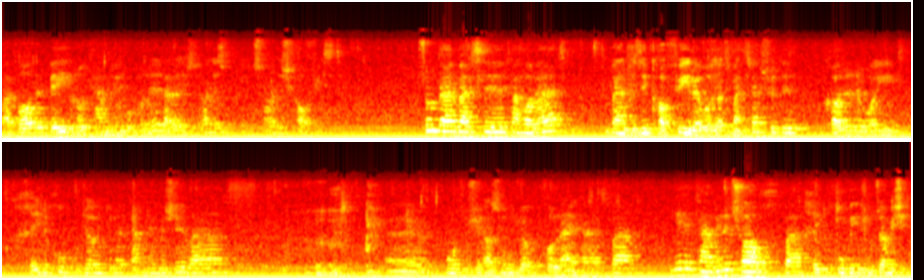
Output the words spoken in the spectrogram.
و باب بیع رو تمرین بکنه برای اجتهادش اجتهادش کافی است. چون در بحث تهارت به اندازه کافی روایات مطرح شده کار روایی خیلی خوب اونجا می‌تونه تمرین بشه و موضوع شناسی اونجا پررنگ هست و یه تمرین چاق و خیلی خوبی اونجا میشه کرد.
